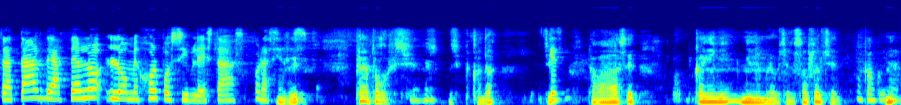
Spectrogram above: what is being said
tratar de hacerlo lo mejor posible estas oraciones. Con cuidado.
